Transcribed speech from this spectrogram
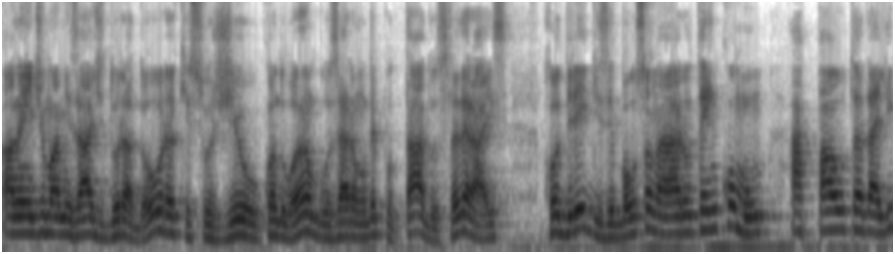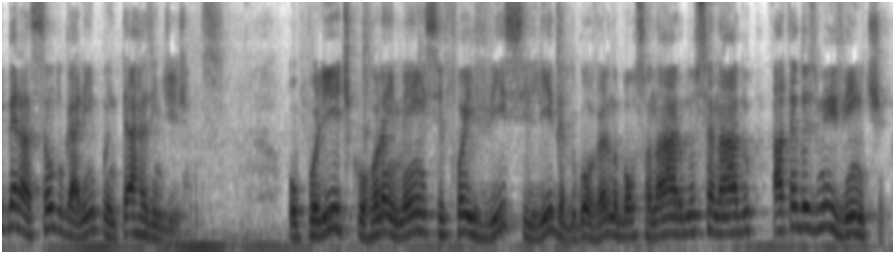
Além de uma amizade duradoura que surgiu quando ambos eram deputados federais, Rodrigues e Bolsonaro têm em comum a pauta da liberação do garimpo em terras indígenas. O político roraimense foi vice-líder do governo Bolsonaro no Senado até 2020.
